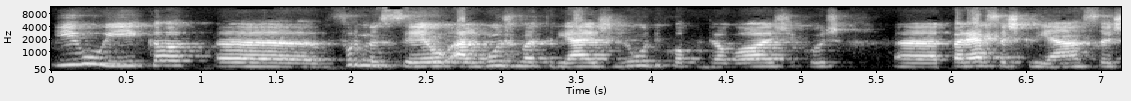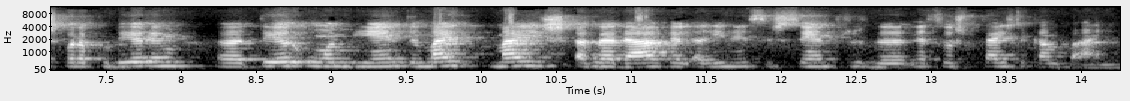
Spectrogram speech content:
e o ICA uh, forneceu alguns materiais lúdico-pedagógicos uh, para essas crianças, para poderem uh, ter um ambiente mais, mais agradável ali nesses centros, de, nesses hospitais de campanha.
